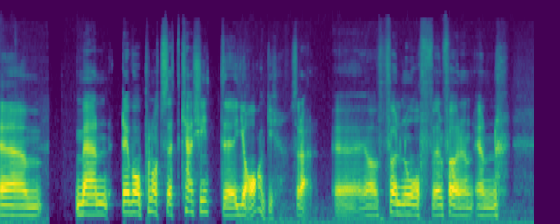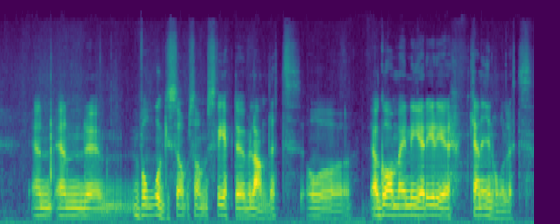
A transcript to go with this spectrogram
Ehm, men det var på något sätt kanske inte jag. Sådär. Eh, jag föll nog offer för en, en, en, en eh, våg som, som svepte över landet. Och jag gav mig ner i det kaninhålet.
